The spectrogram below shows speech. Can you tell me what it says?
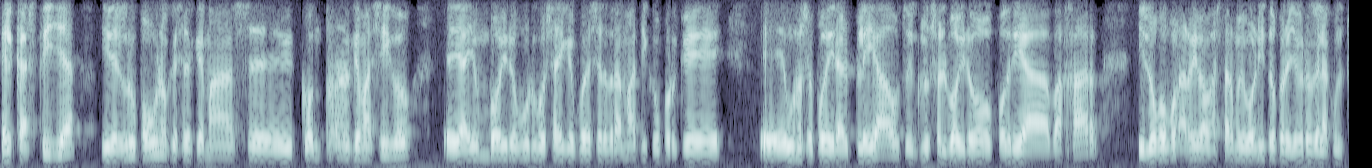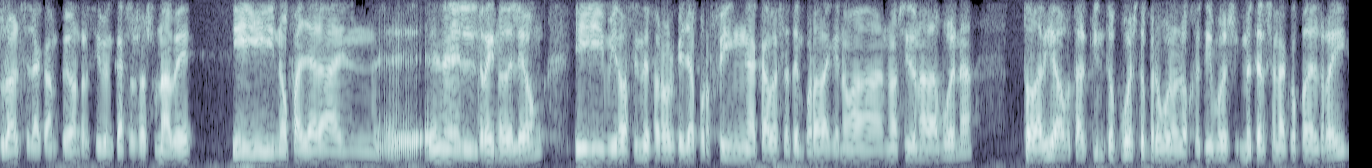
el Castilla y del grupo 1 que es el que más eh, controlo, el que más sigo, eh, hay un Boiro Burgos ahí que puede ser dramático porque eh, uno se puede ir al play-out o incluso el Boiro podría bajar y luego por arriba va a estar muy bonito, pero yo creo que la Cultural será campeón, recibe en casa Osasuna B y no fallará en, eh, en el Reino de León. Y mi Racing de Ferrol que ya por fin acaba esta temporada que no ha, no ha sido nada buena todavía opta al quinto puesto, pero bueno, el objetivo es meterse en la Copa del Rey,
